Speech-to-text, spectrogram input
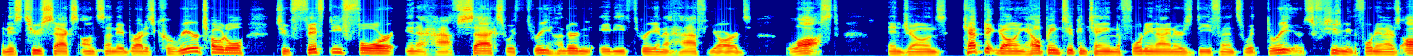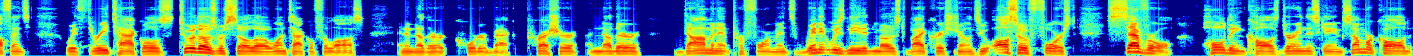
and his two sacks on Sunday brought his career total to 54 and a half sacks with 383 and a half yards lost and Jones kept it going, helping to contain the 49ers defense with three, excuse me, the 49ers offense with three tackles. Two of those were solo, one tackle for loss, and another quarterback pressure. Another dominant performance when it was needed most by Chris Jones, who also forced several holding calls during this game. Some were called,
